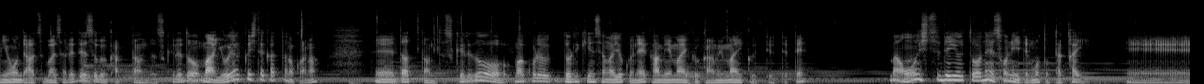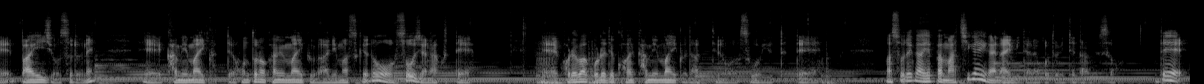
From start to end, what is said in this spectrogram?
日本で発売されてすぐ買ったんですけれど、まあ予約して買ったのかな、えー、だったんですけれど、まあこれドリキンさんがよくね、紙マイク、紙マイクって言ってて、まあ音質で言うとね、ソニーでもっと高い、えー、倍以上するね、えー、紙マイクって本当の紙マイクがありますけど、そうじゃなくて、えー、これはこれで紙マイクだっていうのをすごい言ってて、まあ、それがやっぱ間違いがないみたいなことを言ってたんですよ。で、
